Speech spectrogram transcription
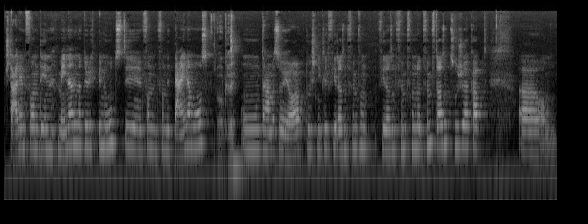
Stadion von den Männern natürlich benutzt, die, von, von den Dynamos. Okay. Und da haben wir so, ja, durchschnittlich 4.500, 4.500 5.000 Zuschauer gehabt. Äh, und,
